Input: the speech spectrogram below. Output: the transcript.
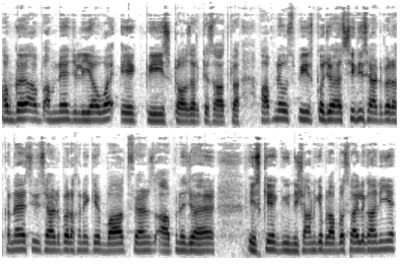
अब गए, अब हमने जो लिया हुआ एक पीस ट्राउज़र के साथ का। आपने उस पीस को जो है सीधी साइड पर रखना है। सीधी साइड पर रखने के बाद फ्रेंड्स आपने जो है इसके निशान के बराबर सिलाई लगानी है।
